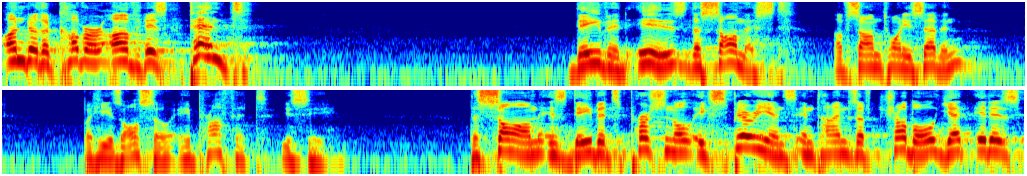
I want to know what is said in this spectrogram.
under the cover of his tent. David is the psalmist of Psalm 27, but he is also a prophet, you see. The psalm is David's personal experience in times of trouble, yet it is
